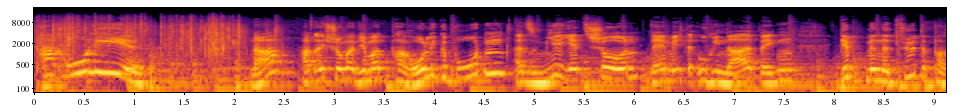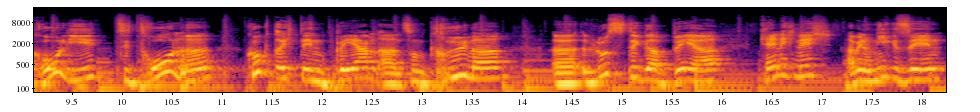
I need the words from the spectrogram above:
Paroli. Na, hat euch schon mal jemand Paroli geboten? Also mir jetzt schon, nämlich der Urinalbecken Gebt mir eine Tüte Paroli, Zitrone, guckt euch den Bären an. So ein grüner, äh, lustiger Bär. Kenne ich nicht, habe ich noch nie gesehen.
